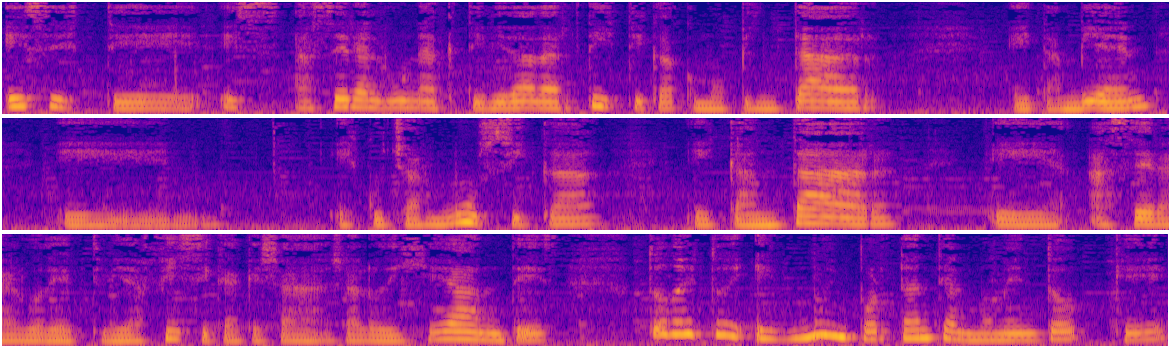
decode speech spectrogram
es este es hacer alguna actividad artística como pintar, eh, también eh, escuchar música, eh, cantar, eh, hacer algo de actividad física, que ya, ya lo dije antes. Todo esto es muy importante al momento que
